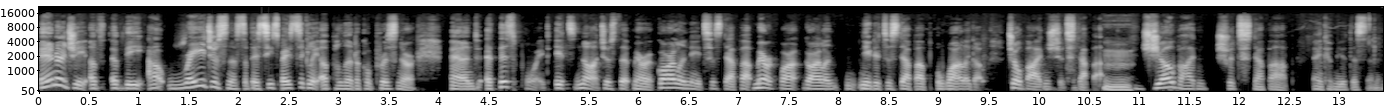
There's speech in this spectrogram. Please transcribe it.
energy of, of the outrageousness of this. He's basically a political prisoner. And at this point, it's not just that Merrick Garland needs to step up. Merrick Bar- Garland needed to step up a while ago. Joe Biden should step up. Mm. Joe Biden should step up and commute the sentence.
